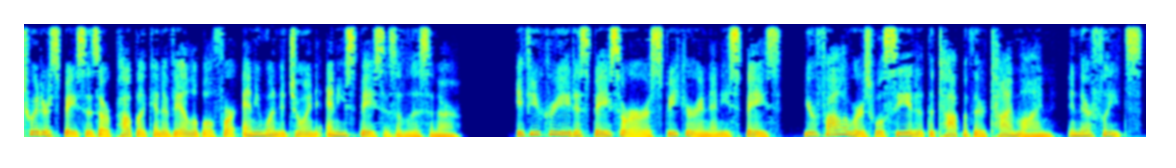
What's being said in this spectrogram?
Twitter spaces are public and available for anyone to join any space as a listener. If you create a space or are a speaker in any space, your followers will see it at the top of their timeline, in their fleets.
